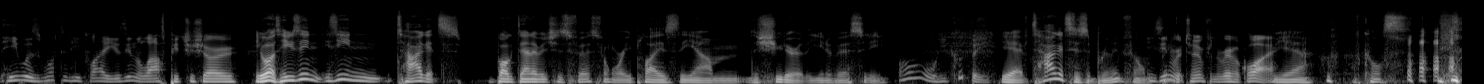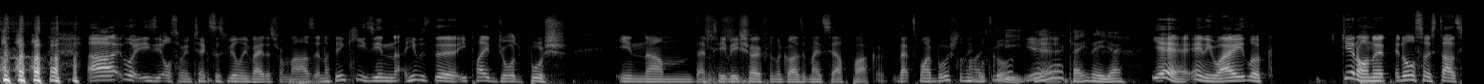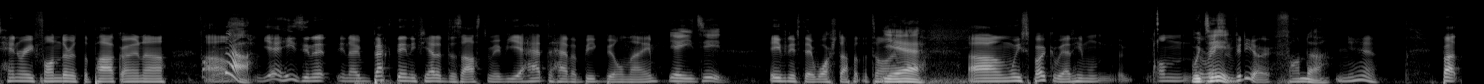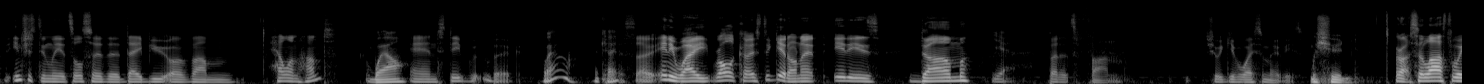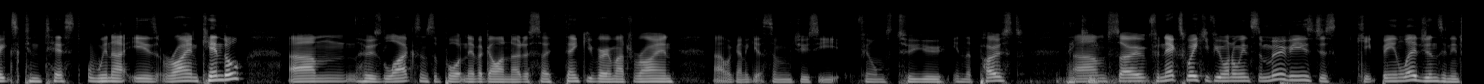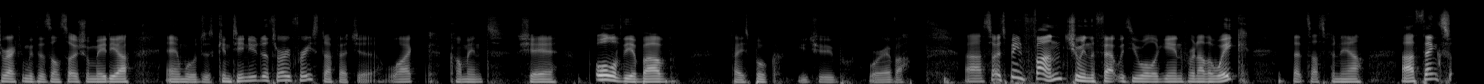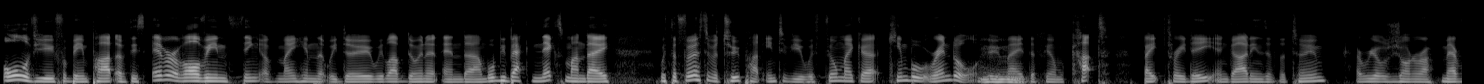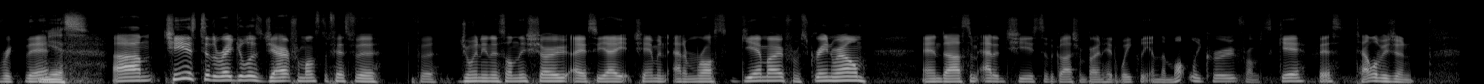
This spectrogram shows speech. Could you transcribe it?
he was what did he play? He was in the Last Picture Show. He was. He was in. Is he in Targets? Bogdanovich's first film, where he plays the um the shooter at the university. Oh, he could be. Yeah, Targets is a brilliant film. He's in Return from the River Kwai. Yeah, of course. uh, look, he's also in Texasville Invaders from Mars, and I think he's in. He was the. He played George Bush in um that TV show from the guys that made South Park. That's my Bush. I think Oh, it was called. Yeah. Yeah, okay, there you go. Yeah. Anyway, look, get on it. It also stars Henry Fonda as the park owner. Um, Fonda? yeah, he's in it. You know, back then, if you had a disaster movie, you had to have a big bill name. Yeah, you did. Even if they're washed up at the time. Yeah. Um, we spoke about him on We a recent did. video. Fonda. Yeah. But interestingly, it's also the debut of um, Helen Hunt Wow. and Steve Guttenberg. Wow. Okay. Yeah, so anyway, roller coaster, get on it. It is dumb. Yeah. But it's fun. Should we give away some movies? We should. All right. So last week's contest winner is Ryan Kendall, um, whose likes and support never go unnoticed. So thank you very much, Ryan. Uh, we're going to get some juicy films to you in the post. Thank you. um, So for next week, if you want to win some movies, just keep being legends and interacting with us on social media, and we'll just continue to throw free stuff at you. Like, comment, share, all of the above. Facebook, YouTube, wherever. Uh, so it's been fun chewing the fat with you all again for another week. That's us for now. Uh, thanks all of you for being part of this ever evolving thing of mayhem that we do. We love doing it, and um, we'll be back next Monday with the first of a two part interview with filmmaker Kimble Rendall, who Mm. made the film Cut, Bait 3D, and Guardians of the Tomb. A real genre maverick there. Yes. Um, cheers to the regulars, Jarrett from Monster Fest for for joining us on this show. AFCA chairman Adam Ross, Guillermo from Screen Realm, and uh, some added cheers to the guys from Bonehead Weekly and the Motley Crew from Scarefest Television.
